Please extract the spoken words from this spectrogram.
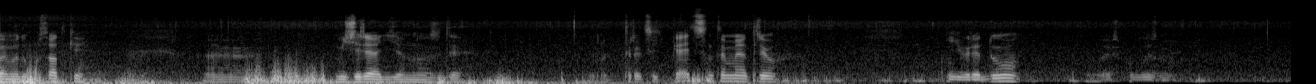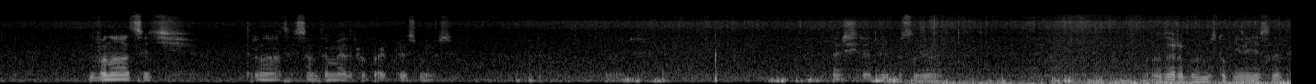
Приступаємо до посадки. Е, міжряддя у нас де 35 см. І в ряду десь приблизно 12-13 см, так, плюс-мінус. Перший ряд посадили. Зараз будемо наступні ряді садити.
